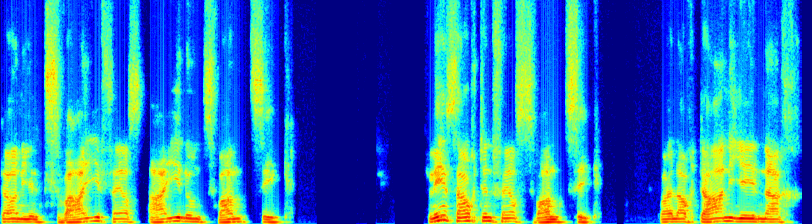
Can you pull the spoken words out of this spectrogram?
Daniel 2, Vers 21. Ich lese auch den Vers 20, weil auch Daniel nach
